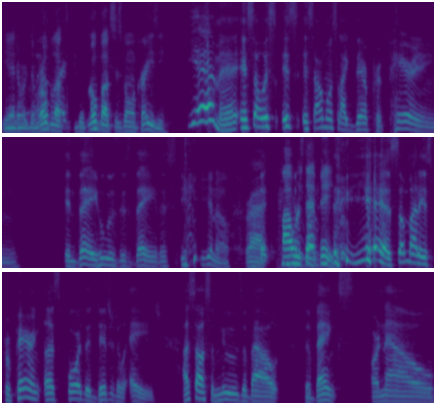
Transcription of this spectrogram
Yeah, the, the Roblox, like- the Robux is going crazy. Yeah, man. And so it's it's it's almost like they're preparing, and they who is this they? This you know, Right. Powers that be. yeah, somebody is preparing us for the digital age. I saw some news about the banks are now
